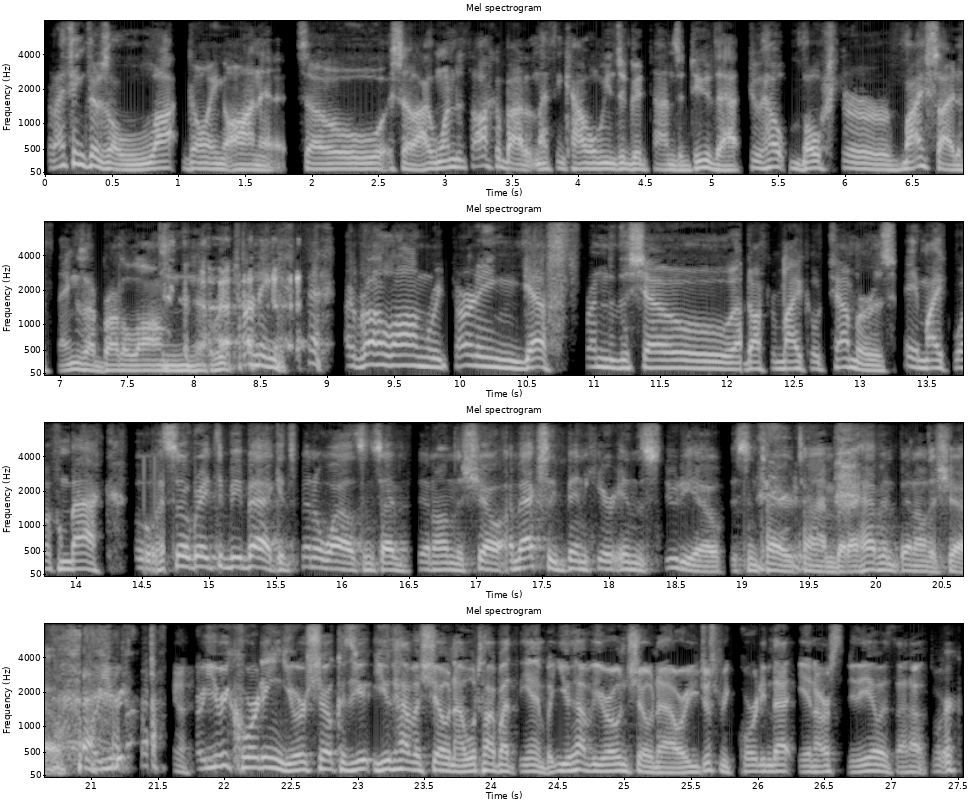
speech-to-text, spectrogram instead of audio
but I think there's a lot going on in it. So, so I wanted to talk about it. And I think Halloween's a good time to do that to help bolster my side of things. I brought along uh, returning, I brought along returning guest, friend of the show, uh, Dr. Michael Chemers. Hey, Mike, welcome back. Oh, it's so great to be back. It's been a while since I've been on the show. I've actually been here in the studio this entire time, but I haven't been on the show. Are you, are you recording your show? Cause you, you have a show now. We'll talk about the end, but you have your own show now. Are you just recording that in our studio? Is that how it works?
